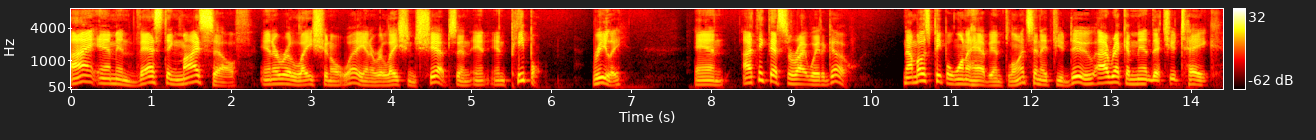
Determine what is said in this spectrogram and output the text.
I am investing myself in a relational way, in relationships and in, in people, really. And I think that's the right way to go. Now, most people want to have influence, and if you do, I recommend that you take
